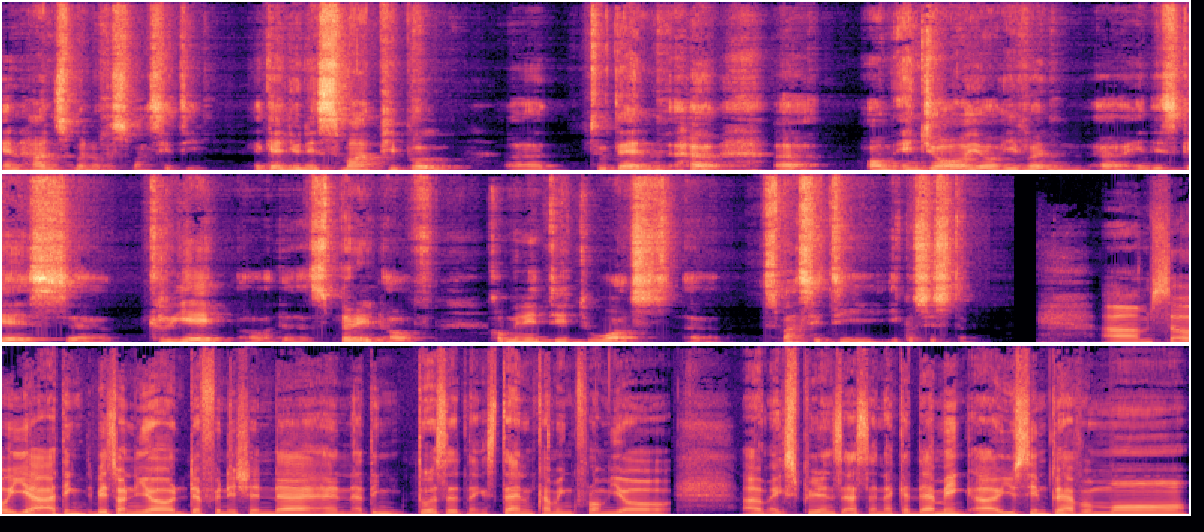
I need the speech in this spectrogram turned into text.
enhancement of a smart city. Again, you need smart people uh, to then um, enjoy or even in this case create or the spirit of community towards smart city ecosystem. Um, so yeah, I think based on your definition there, and I think to a certain extent coming from your um, experience as an academic, uh, you seem to have a more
